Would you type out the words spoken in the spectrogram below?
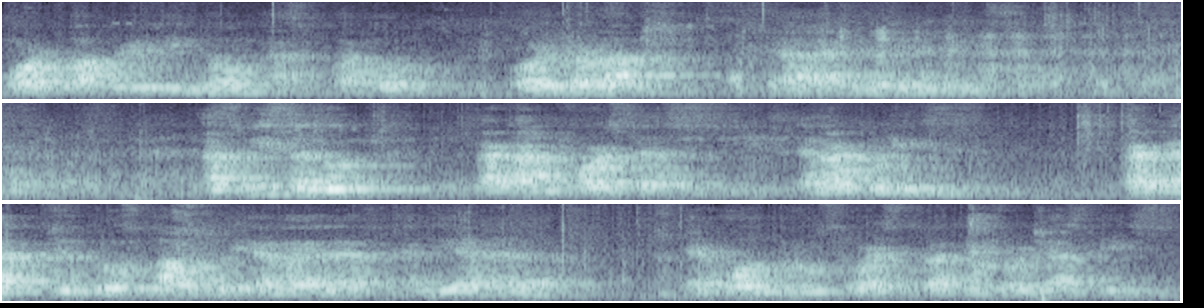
more popularly known as Bato or the Rock uh, in the Philippines. As we salute our armed forces and our police, our gratitude goes out to the MILF and the MNLF and all groups who are struggling for justice,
